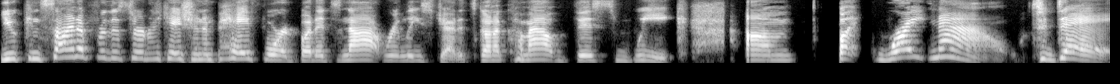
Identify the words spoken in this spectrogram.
You can sign up for the certification and pay for it, but it's not released yet. It's going to come out this week. Um, but right now, today,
